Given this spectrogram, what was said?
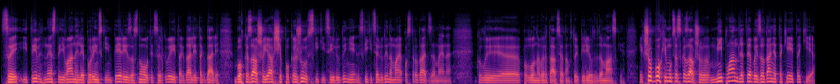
це іти нести Євангелія по Римській імперії, засновувати церкви і так далі. і так далі. Бог казав, що я ще покажу, скільки цій людині, скільки ця людина має пострадати за мене, коли е, Павло навертався там в той період в Дамаскі. Якщо Бог йому це сказав, що мій план для тебе і завдання таке і таке.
